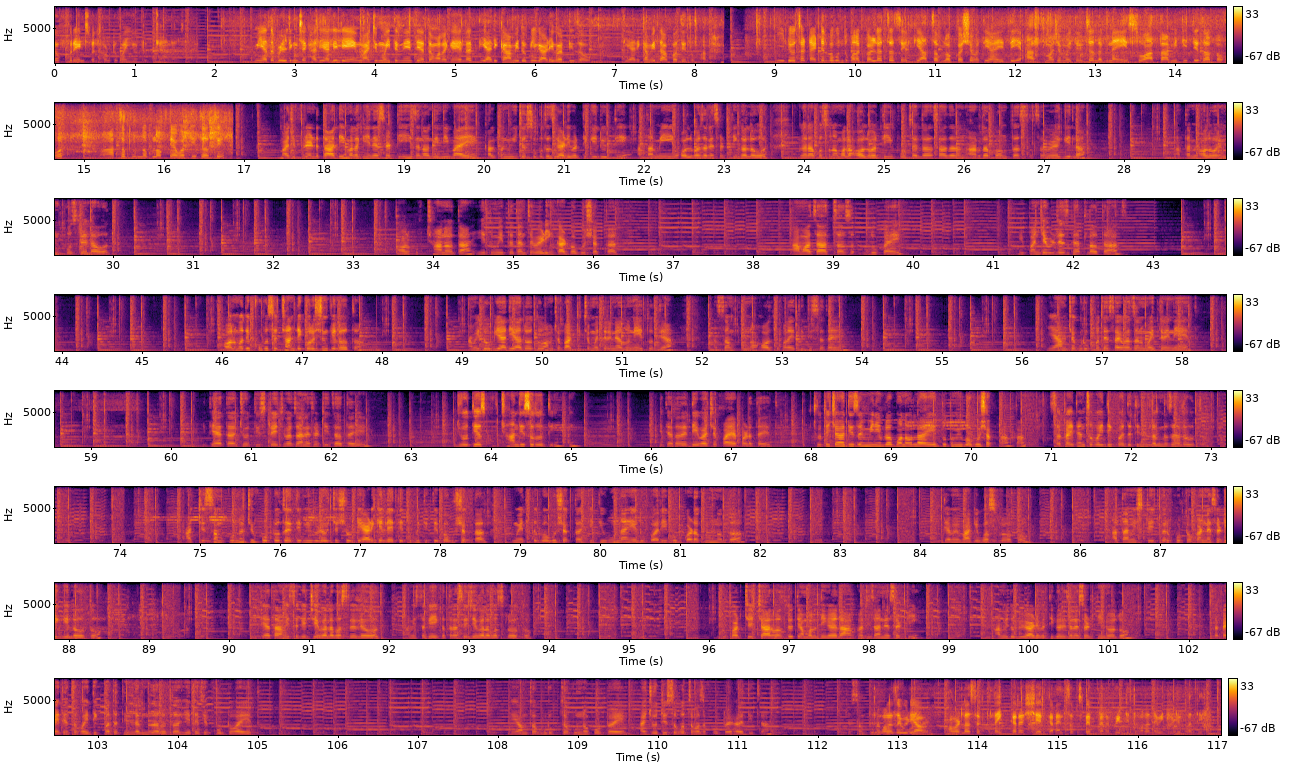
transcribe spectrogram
Hello friends welcome to my YouTube channel मी आता बिल्डिंगच्या खाली आलेली आहे. माझी मैत्रीण येते आता मला घ्यायला. ती का आम्ही दोघी गाडीवरती जाऊ. ती का मी दाखवते तुम्हाला. व्हिडिओचा टायटल बघून तुम्हाला कळलंच असेल की आजचा ब्लॉग कशावरती आहे ते. आज माझ्या मैत्रिणीचं लग्न आहे. सो आता आम्ही तिथे जात आहोत. आजचा पूर्ण ब्लॉग त्यावरतीच असेल. माझी फ्रेंड आता आली मला घेण्यासाठी. हिचं नाव निलिमा आहे. काल पण मी हिच्यासोबतच गाडीवरती गेली होती. आता आम्ही हॉलवर जाण्यासाठी निघालो आहोत. घरापासून आम्हाला हॉलवरती पोचायला साधारण अर्धा पाऊण तास असा वेळ गेला. आता आम्ही हॉलवर येऊन पोचलेलो आहोत. हॉल खूप छान होता. हे तुम्ही इथं त्यांचं वेडिंग कार्ड बघू शकतात. हा माझा आजचा लुक आहे. मी पंजाबी ड्रेस घातला होता आज. हॉलमध्ये खूप असं छान डेकोरेशन केलं होतं. आम्ही दोघी आधी आलो होतो. आमच्या बाकीच्या मैत्रिणी अजून येत होत्या. संपूर्ण हॉल तुम्हाला इथे दिसत आहे. या आमच्या ग्रुपमध्ये सर्वजण मैत्रिणी आहेत. इथे आता ज्योती स्टेजवर जाण्यासाठी जात आहे. ज्योती आज खूप छान दिसत होती. इथे आता ते देवाच्या पाया पडत आहेत. ज्योतीच्या आधीचा मिनी ब्लॉग बनवला आहे तो तुम्ही बघू शकता. का सकाळी त्यांचं वैदिक पद्धतीने लग्न झालं होतं. आजचे संपूर्ण जे फोटोज आहेत ते मी व्हिडिओच्या शेवटी ॲड केले ते तुम्ही तिथे बघू शकता. तुम्ही तिथे बघू शकता किती ऊन आहे दुपारी खूप कडक ऊन होतं. ते आम्ही मागे बसलो होतो. आता आम्ही स्टेजवर फोटो काढण्यासाठी गेलो होतो. इथे आता आम्ही सगळे जेवायला बसलेले आहोत. आम्ही सगळे एकत्र असे जेवायला बसलो होतो. दुपारचे चार वाजले होते आम्हाला निघायला घरी जाण्यासाठी. आम्ही दोघी गाडीवरती घरी जाण्यासाठी निघालो. सकाळी त्यांचं वैदिक पद्धतीने लग्न झालं होतं. हे त्याचे फोटो आहेत. हे आमचा ग्रुपचा पूर्ण फोटो आहे. हा ज्योतीसोबतचा माझा फोटो आहे हळदीचा. संपूर्ण तुम्हाला जर व्हिडिओ. आवडला असेल तर लाईक करा शेअर करा आणि सबस्क्राईब करा. भेटते तुम्हाला नवीन व्हिडिओमध्ये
